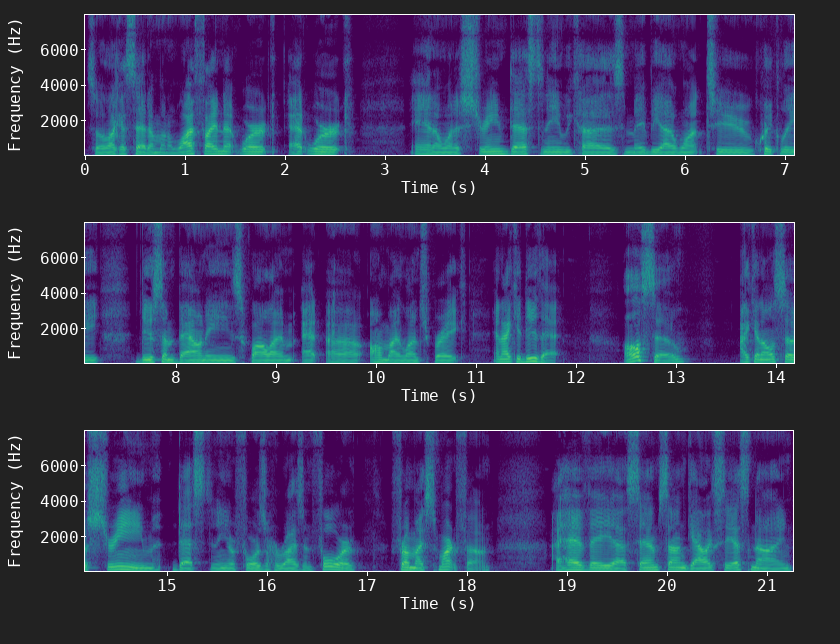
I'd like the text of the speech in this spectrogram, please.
So like I said, I'm on a Wi-Fi network at work and I want to stream Destiny because maybe I want to quickly do some bounties while I'm at uh, on my lunch break, and I could do that. Also, I can also stream Destiny or Forza Horizon 4 from my smartphone. I have a uh, Samsung Galaxy S9,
